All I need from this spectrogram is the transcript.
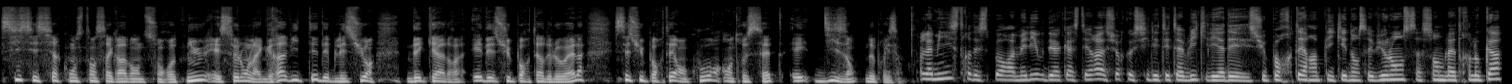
si ces circonstances aggravantes sont retenues et selon la gravité des blessures des cadres et des supporters de l'OL, ces supporters en cours entre 7 et 10 ans de prison. La ministre des Sports, Amélie Oudéa-Castera, assure que s'il est établi qu'il y a des supporters impliqués dans ces violences, ça semble être le cas,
